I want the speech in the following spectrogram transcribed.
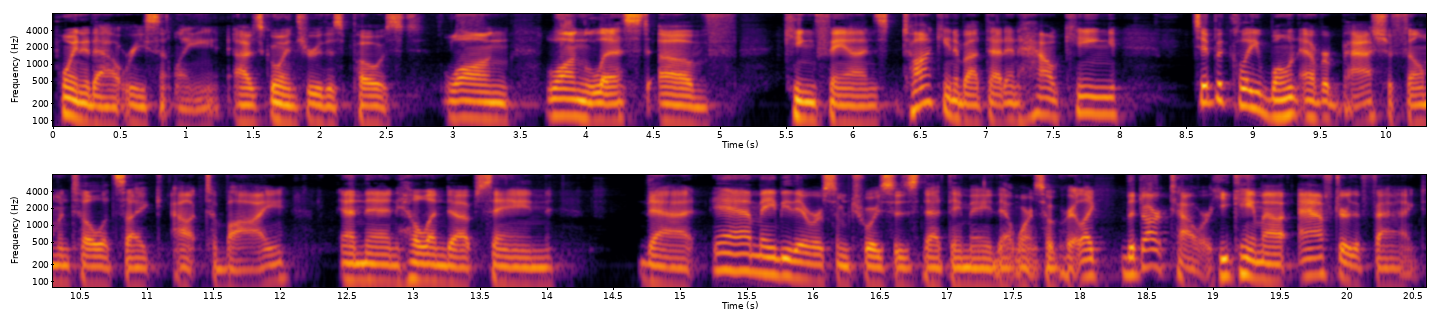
pointed out recently, I was going through this post, long, long list of King fans talking about that and how King typically won't ever bash a film until it's like out to buy. And then he'll end up saying that, yeah, maybe there were some choices that they made that weren't so great. Like The Dark Tower, he came out after the fact.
